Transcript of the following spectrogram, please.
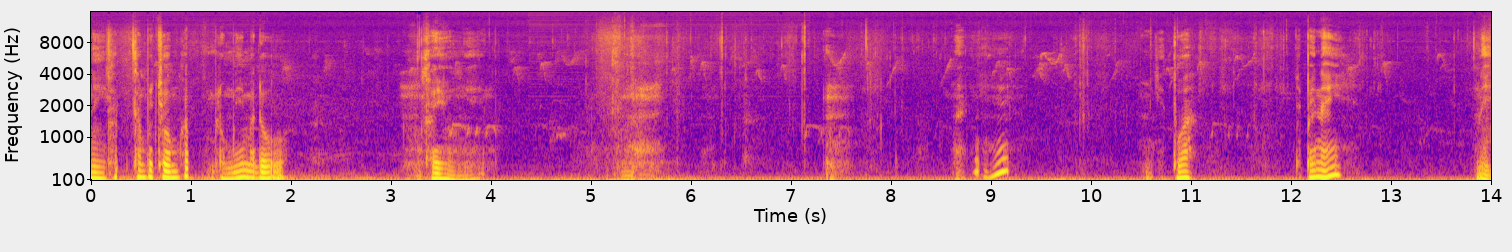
นี่ครับท่านผู้ชมครับหลุมนี้มาดูใครอยู่อย่างนี้มีกี่ตัว จะไปไหน นี่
